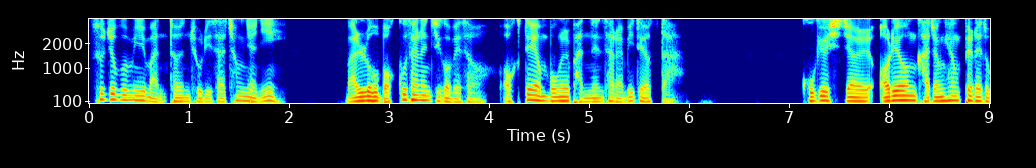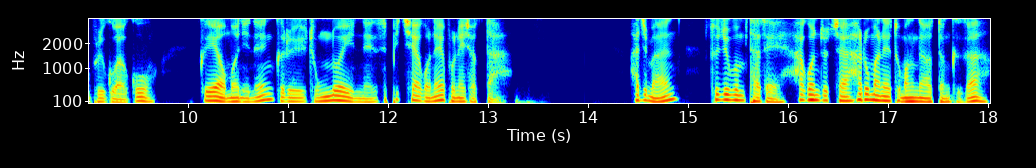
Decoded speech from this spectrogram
수줍음이 많던 조리사 청년이 말로 먹고 사는 직업에서 억대 연봉을 받는 사람이 되었다. 고교 시절 어려운 가정 형편에도 불구하고 그의 어머니는 그를 종로에 있는 스피치 학원에 보내셨다. 하지만 수줍음 탓에 학원조차 하루 만에 도망 나왔던 그가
